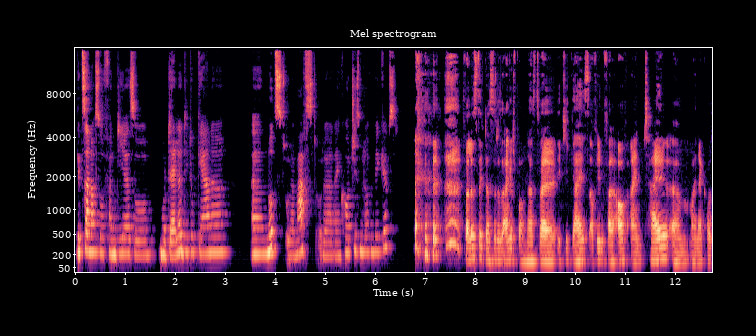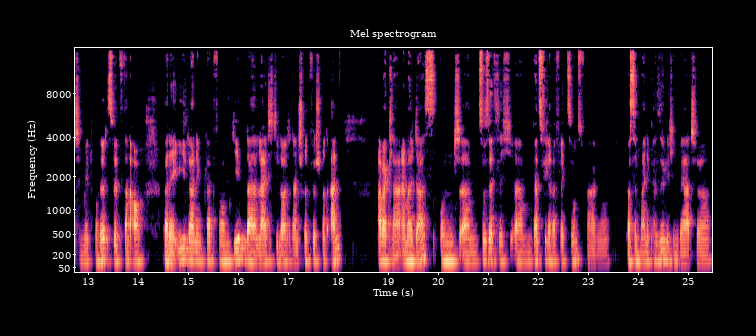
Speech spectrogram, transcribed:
Gibt's da noch so von dir so Modelle, die du gerne äh, nutzt oder machst oder deinen Coaches mit auf den Weg gibst? Voll lustig, dass du das angesprochen hast, weil Ikigai ist auf jeden Fall auch ein Teil ähm, meiner Coaching-Methode. Das wird es dann auch bei der E-Learning-Plattform geben. Da leite ich die Leute dann Schritt für Schritt an. Aber klar, einmal das und ähm, zusätzlich ähm, ganz viele Reflexionsfragen. Was sind meine persönlichen Werte?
